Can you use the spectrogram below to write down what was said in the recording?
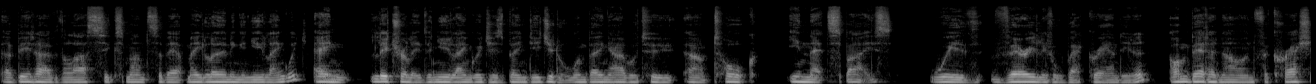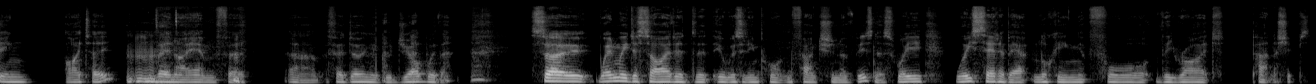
a bit over the last six months about me learning a new language, and literally the new language has been digital and being able to um, talk in that space with very little background in it. I'm better known for crashing IT than I am for um, for doing a good job with it. So when we decided that it was an important function of business, we we set about looking for the right partnerships,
